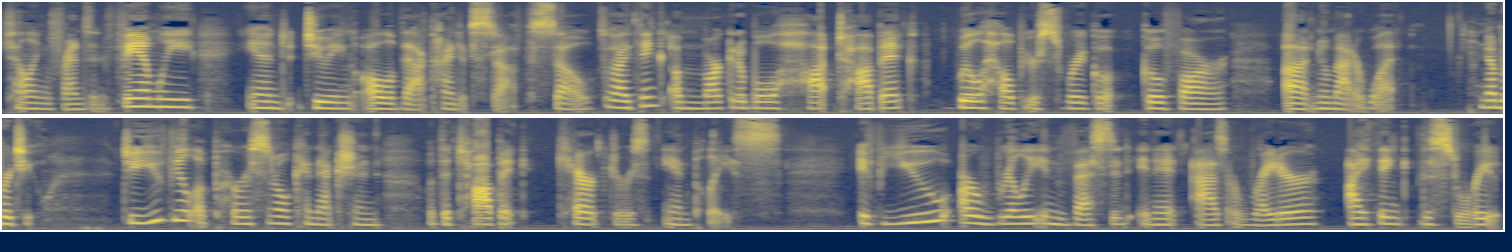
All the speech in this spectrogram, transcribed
telling friends and family, and doing all of that kind of stuff. So, so I think a marketable hot topic will help your story go, go far uh, no matter what. Number two, do you feel a personal connection with the topic, characters, and place? If you are really invested in it as a writer, I think the story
